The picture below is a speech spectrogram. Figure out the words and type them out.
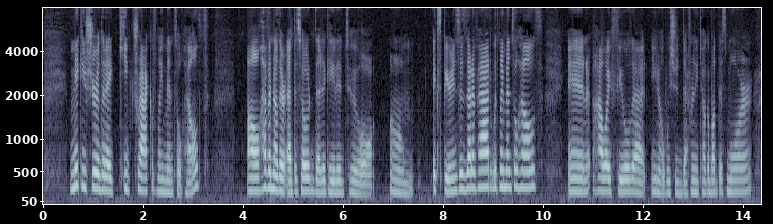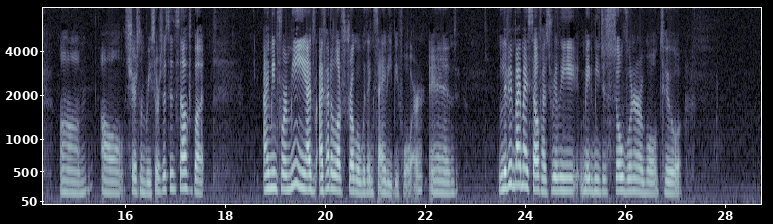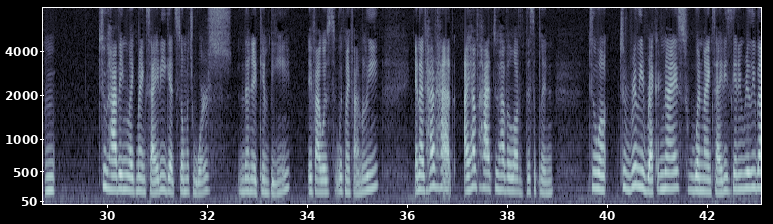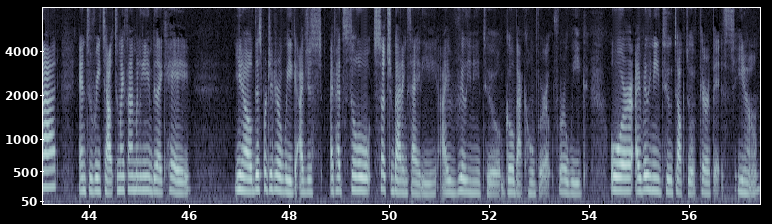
making sure that I keep track of my mental health. I'll have another episode dedicated to um, experiences that I've had with my mental health and how I feel that, you know, we should definitely talk about this more. Um, I'll share some resources and stuff, but I mean, for me, I've I've had a lot of struggle with anxiety before, and living by myself has really made me just so vulnerable to to having like my anxiety get so much worse than it can be if I was with my family, and I've have had I have had to have a lot of discipline to uh, to really recognize when my anxiety is getting really bad and to reach out to my family and be like, hey, you know, this particular week I've just I've had so such bad anxiety. I really need to go back home for for a week or I really need to talk to a therapist, you know.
